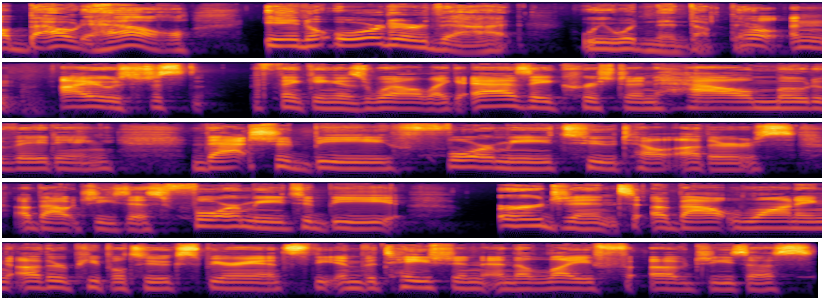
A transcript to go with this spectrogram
about hell in order that we wouldn't end up there. Well, and I was just thinking as well, like as a Christian, how motivating that should be for me to tell others about Jesus, for me to be urgent about wanting other people to experience the invitation and the life of Jesus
